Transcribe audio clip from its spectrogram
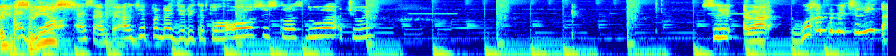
Eh, Eh serius? gua SMP aja pernah jadi ketua OSIS kelas 2, cuy. Si, lah, gua kan pernah cerita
